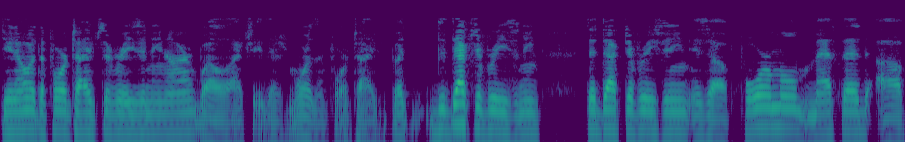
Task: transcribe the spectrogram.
Do you know what the four types of reasoning are? Well, actually, there's more than four types, but deductive reasoning. Deductive reasoning is a formal method of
